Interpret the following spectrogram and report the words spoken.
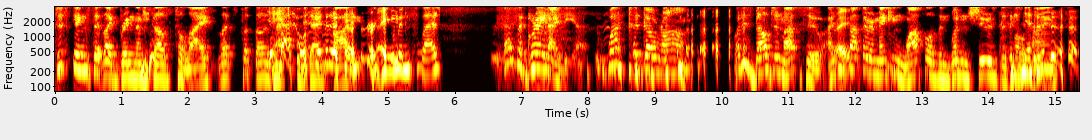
Just things that like bring themselves to life. Let's put those yeah, next we'll to dead give it a bodies. for Right. human flesh. That's a great idea. What could go wrong? What is Belgium up to? I just Right? thought they were making waffles and wooden shoes this whole Yeah. time.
